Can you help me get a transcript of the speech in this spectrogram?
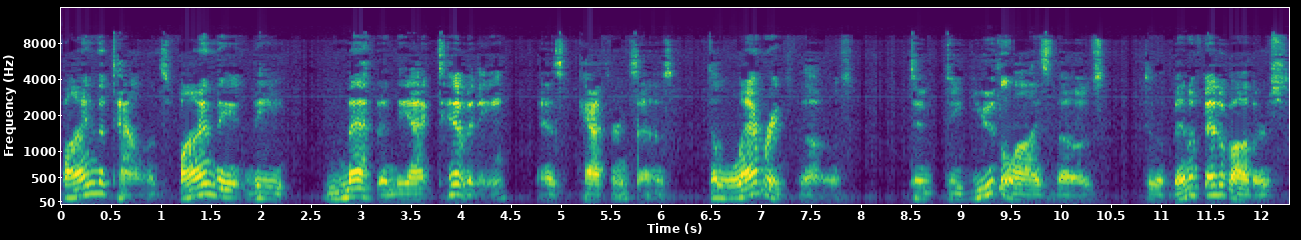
find the talents, find the, the method, the activity, as Catherine says, to leverage those, to, to utilize those to the benefit of others,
